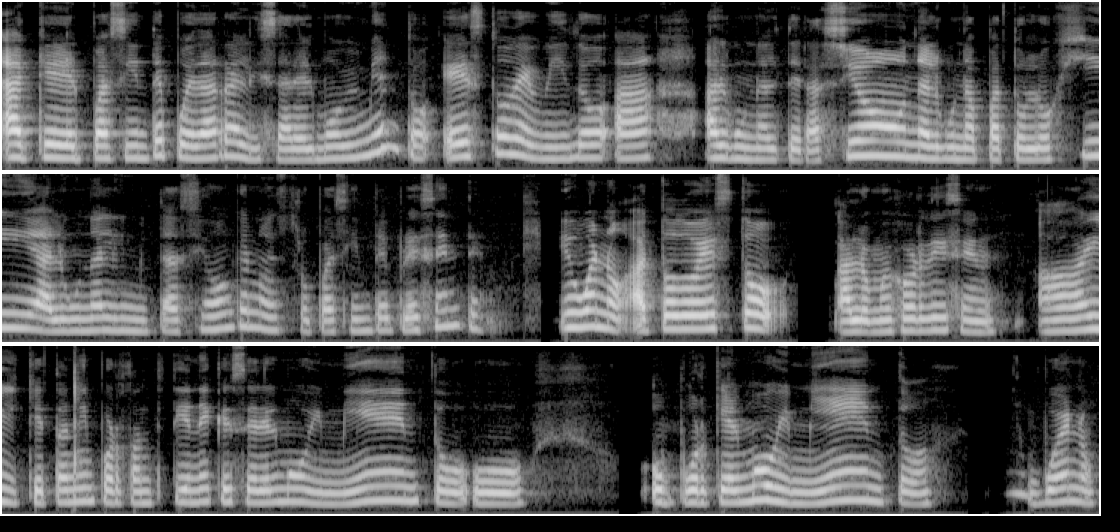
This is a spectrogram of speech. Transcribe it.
a que el paciente pueda realizar el movimiento. Esto debido a alguna alteración, alguna patología, alguna limitación que nuestro paciente presente. Y bueno, a todo esto a lo mejor dicen, ay, qué tan importante tiene que ser el movimiento o, o por qué el movimiento. Bueno,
